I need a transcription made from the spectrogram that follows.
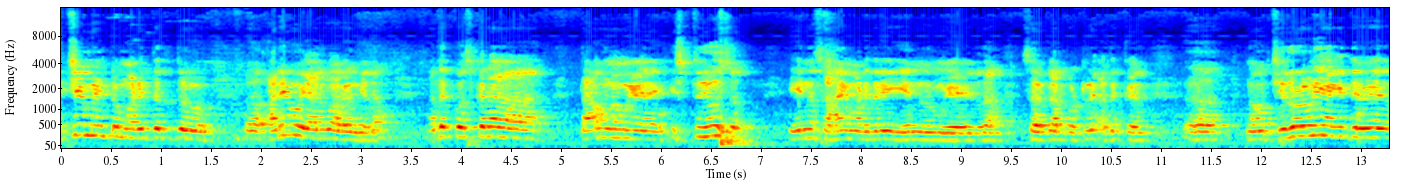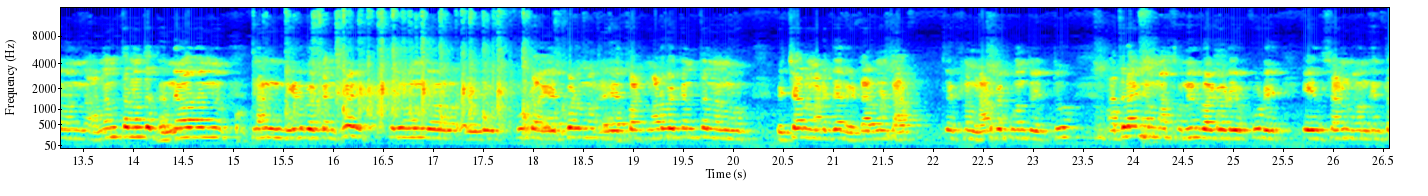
ಅಚೀವ್ಮೆಂಟ್ ಮಾಡಿದ್ದದ್ದು ಅರಿವು ಯಾರಿಗೂ ಆಗಂಗಿಲ್ಲ. ಅದಕ್ಕೋಸ್ಕರ ತಾವು ನಮಗೆ ಇಷ್ಟು ದಿವಸ ಏನು ಸಹಾಯ ಮಾಡಿದ್ರಿ, ಏನು ನಮಗೆ ಎಲ್ಲ ಸಹಕಾರ ಕೊಟ್ರಿ, ಅದಕ್ಕೆ ನಾವು ಚಿರೋಣಿ ಆಗಿದ್ದೇವೆ. ಒಂದು ಅನಂತನಂತ ಧನ್ಯವಾದವನ್ನು ನಾನು ನೀಡಬೇಕಂತ ಹೇಳಿ, ಇದು ಒಂದು, ಇದು ಕೂಟ ಏರ್ಪಾಡು ಏರ್ಪಾಡು ಮಾಡಬೇಕಂತ ನಾನು ವಿಚಾರ ಮಾಡಿದ್ದೆ. ರಿಟೈರ್ಮೆಂಟ್ ಆದ ತಕ್ಷಣ ಮಾಡಬೇಕು ಅಂತ ಇತ್ತು. ಅದ್ರಾಗ ನಮ್ಮ ಸುನಿಲ್ ಬಾಗೇವಾಡಿ ಅವ್ರು ಕೂಡಿ ಈ ಸಣ್ಣ ಒಂದು ಇಂಥ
